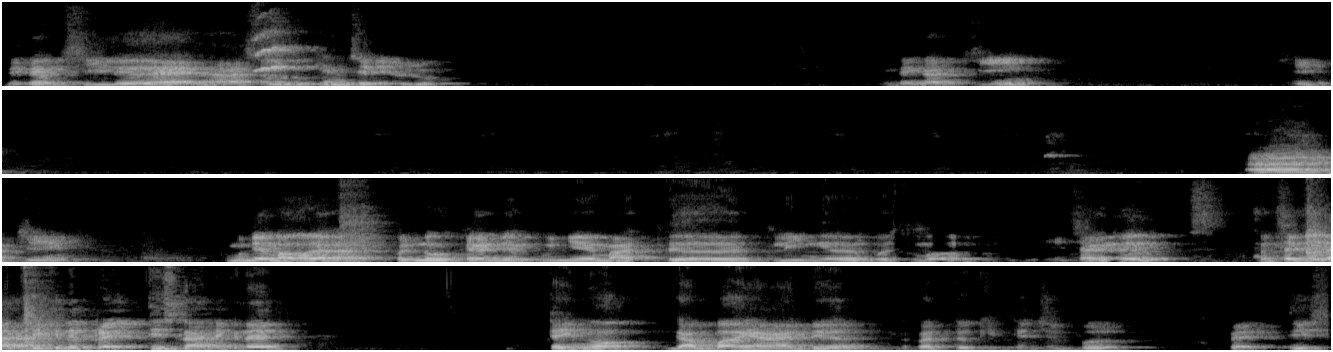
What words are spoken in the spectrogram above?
Dia kan bersila kan. Ha, so lukis macam ni dulu. Kemudian kaki. Okey. Ah, okey. Kemudian barulah penuhkan dia punya mata, telinga apa semua. Cara dia macam ni lah, dia kena praktis lah, dia kena tengok gambar yang ada, lepas tu kita cuba praktis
